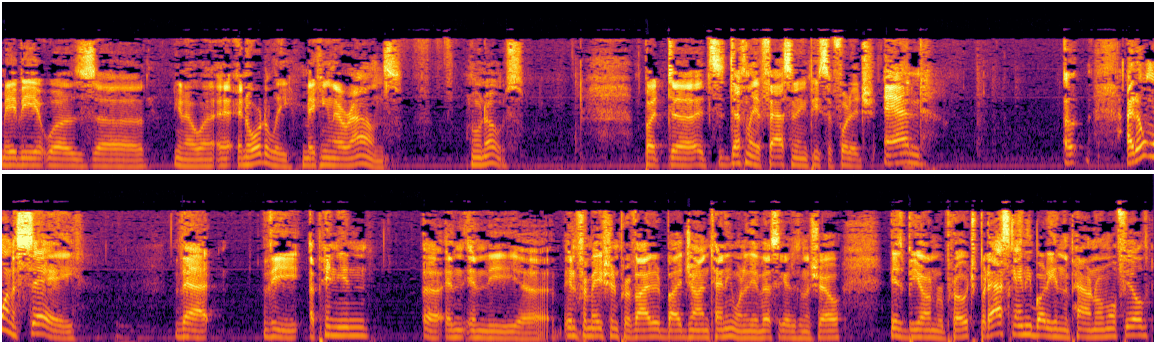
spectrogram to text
Maybe it was uh, you know a, an orderly making their rounds. Who knows? But uh, it's definitely a fascinating piece of footage, and uh, I don't want to say that the opinion uh, in, in the uh, information provided by John Tenney, one of the investigators on the show, is beyond reproach. But ask anybody in the paranormal field,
